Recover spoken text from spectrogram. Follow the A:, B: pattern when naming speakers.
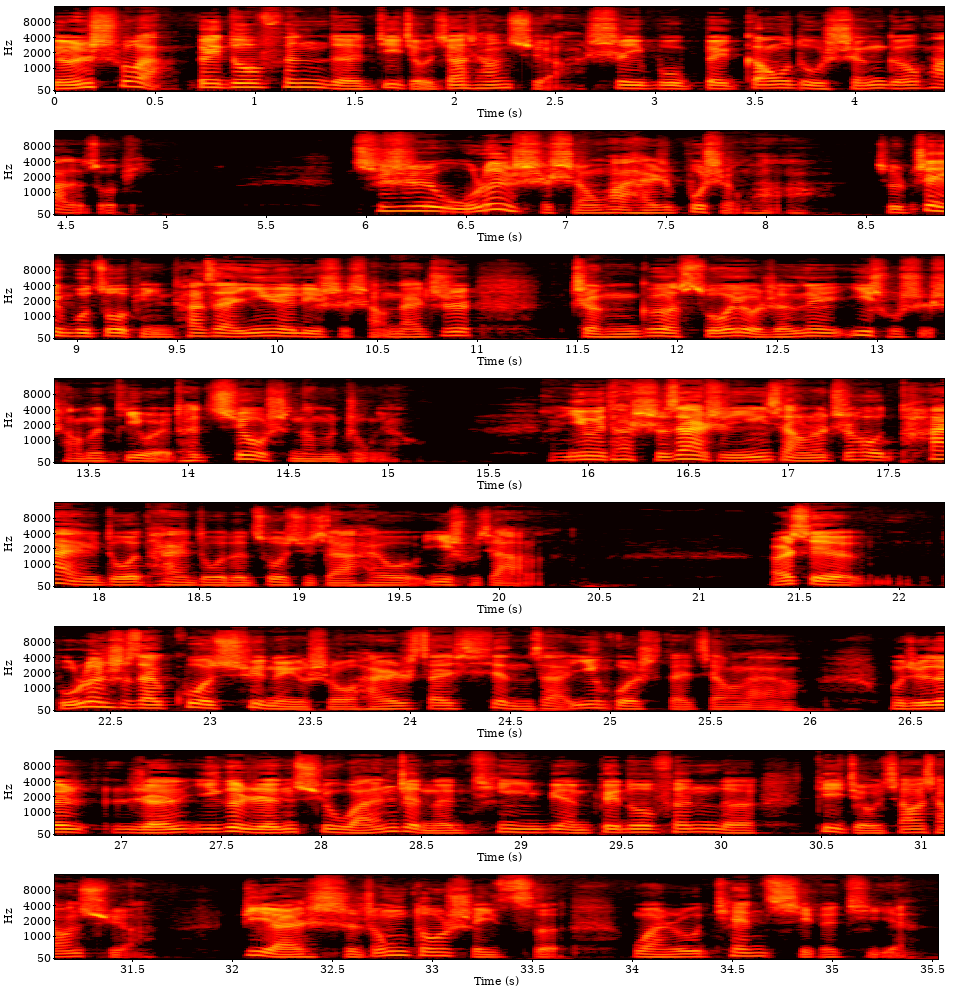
A: 有人说啊，贝多芬的第九交响曲啊，是一部被高度神格化的作品。其实无论是神话还是不神话啊，就这部作品，它在音乐历史上乃至整个所有人类艺术史上的地位，它就是那么重要，因为它实在是影响了之后太多太多的作曲家还有艺术家了。而且不论是在过去那个时候，还是在现在，亦或是在将来啊。我觉得人一个人去完整的听一遍贝多芬的第九交响曲啊，必然始终都是一次宛如天启的体验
